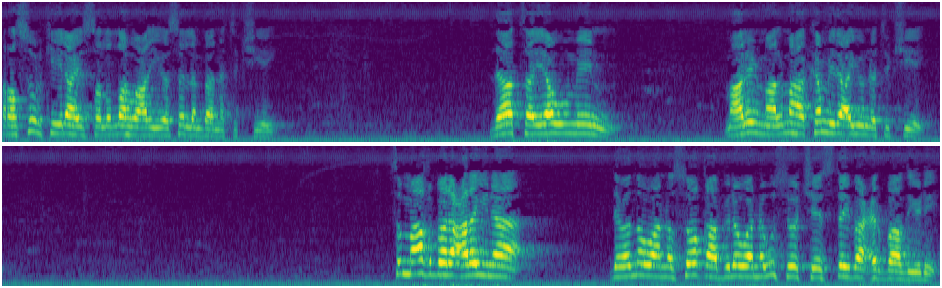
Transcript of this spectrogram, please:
rasuulkii ilaahi sala allahu alayh wasalam baana tujiyey. Daata yawmin maalin maalmaha ka mida ayuuna tujiyey uma aqbala calayna dabeedna waana soo qaabilo waa nagu soo jeestay baa cirbaad yidhi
